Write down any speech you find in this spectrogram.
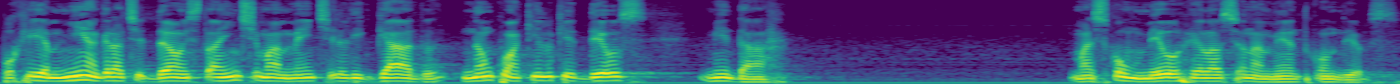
Porque a minha gratidão está intimamente ligada não com aquilo que Deus me dá, mas com o meu relacionamento com Deus.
